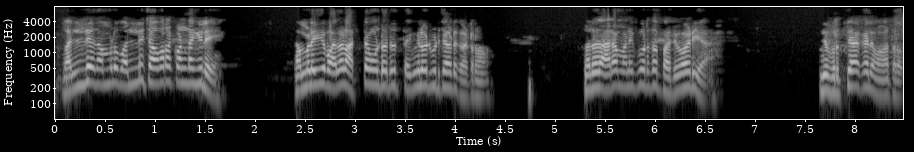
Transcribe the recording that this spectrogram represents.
വലിയ നമ്മൾ വലിയ ചവറൊക്കെ ഉണ്ടെങ്കിലേ നമ്മൾ ഈ വല അറ്റം കൊണ്ട് ഒരു തെങ്ങിലോട്ട് പിടിച്ചങ്ങോട്ട് കെട്ടണം. നല്ലൊരു അരമണിക്കൂറത്തെ പരിപാടിയാ. ഇത് വൃത്തിയാക്കൽ മാത്രം.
